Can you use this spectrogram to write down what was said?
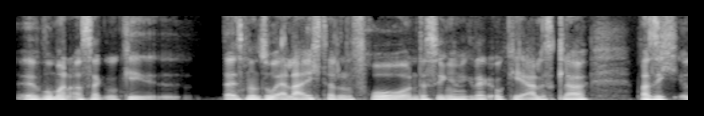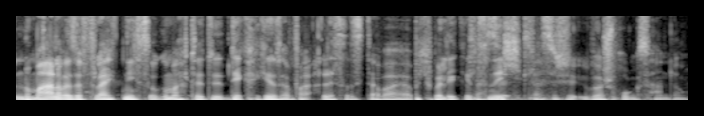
äh, wo man auch sagt, okay, da ist man so erleichtert und froh und deswegen habe ich gedacht, okay, alles klar. Was ich normalerweise vielleicht nicht so gemacht hätte, der kriegt jetzt einfach alles, was ich dabei habe. Ich überlege jetzt Klasse, nicht, Klassische Übersprungshandlung.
